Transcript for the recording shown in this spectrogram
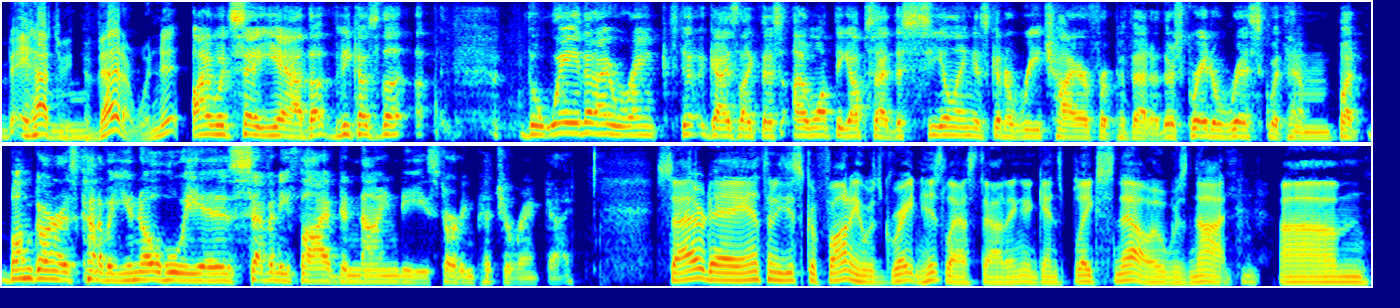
It'd have to be Pivetta, wouldn't it? I would say yeah, the, because the the way that I rank guys like this, I want the upside. The ceiling is going to reach higher for Pivetta. There's greater risk with him, but Bumgarner is kind of a you know who he is, 75 to 90 starting pitcher rank guy. Saturday, Anthony DeSclafani, who was great in his last outing against Blake Snell, who was not. Mm-hmm. Um,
